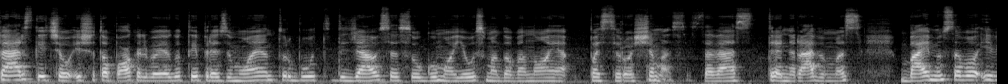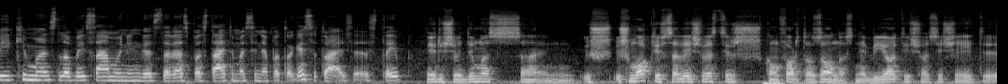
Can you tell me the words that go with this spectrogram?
perskaičiau iš šito pokalbio, jeigu taip rezimuojant, turbūt didžiausią saugumo jausmą dovanoja pasiruošimas, savęs treniravimas, baimių savo įveikimas, labai sąmoningas, savęs pastatymas į nepatogias situacijas. Taip. Ir išvedimas, iš, išmokti iš save išvesti iš komforto zonos, nebijoti iš jos išeiti,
